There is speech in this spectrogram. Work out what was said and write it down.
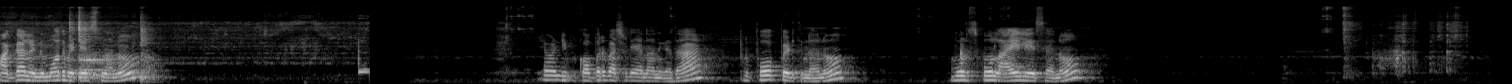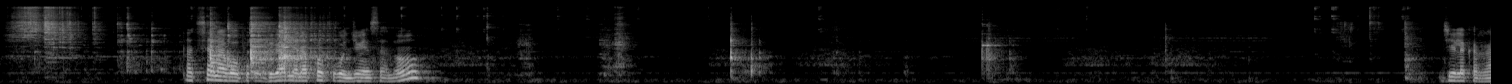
మగ్గాలండి మూత పెట్టేస్తున్నాను. ఏమండి ఇప్పుడు కొబ్బరి పచ్చడి అన్నాను కదా ఇప్పుడు పోపు పెడుతున్నాను. మూడు స్పూన్లు ఆయిల్ వేసాను. పచ్చిశనగపప్పు కొద్దిగా మినప్పప్పు కొంచెం వేసాను. జీలకర్ర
